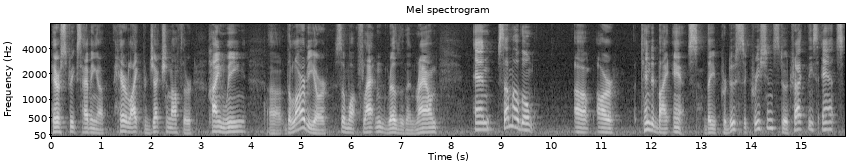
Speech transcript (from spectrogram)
hair streaks having a hair-like projection off their hind wing. Uh, the larvae are somewhat flattened rather than round, and some of them uh, are tended by ants. They produce secretions to attract these ants,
